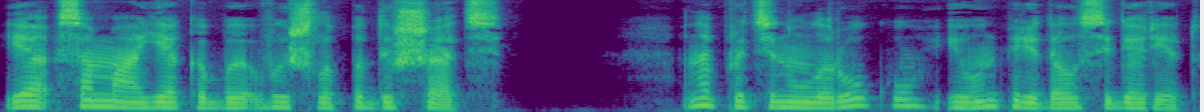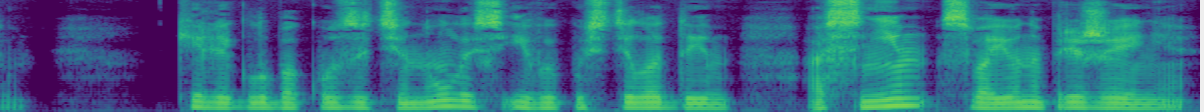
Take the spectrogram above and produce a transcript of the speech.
Я сама якобы вышла подышать. Она протянула руку, и он передал сигарету. Келли глубоко затянулась и выпустила дым, а с ним свое напряжение.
